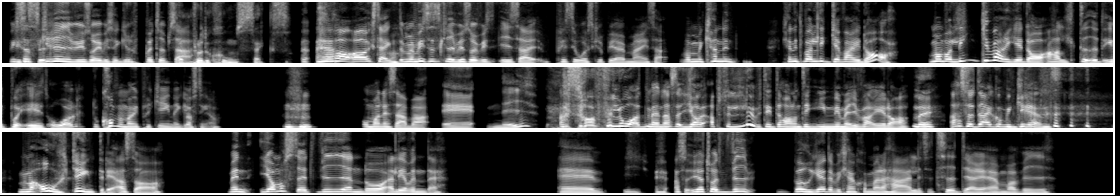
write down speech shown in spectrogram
vissa skriver ju så i vissa grupper. Typ så produktionssex. ja, ja, exakt. Men vissa skriver ju så i, i så här, PCOS-grupper jag är med i. Så här, "Va, men kan, ni, kan ni inte bara ligga varje dag? Om man bara ligger varje dag alltid i, på, i ett år, då kommer man ju pricka in ägglossningen. Och man är så här bara, eh, nej. Alltså förlåt men alltså, jag vill absolut inte ha någonting in i mig varje dag. Nej. Alltså där går min gräns. men man orkar ju inte det. Alltså. Men jag måste säga att vi ändå, eller jag vet inte. Eh, alltså, jag tror att vi började väl kanske med det här lite tidigare än vad vi...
